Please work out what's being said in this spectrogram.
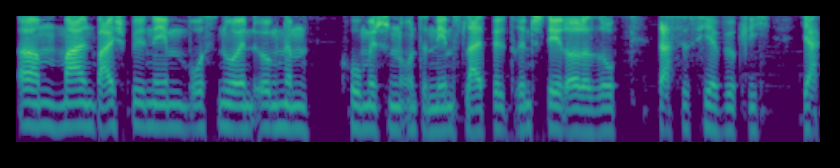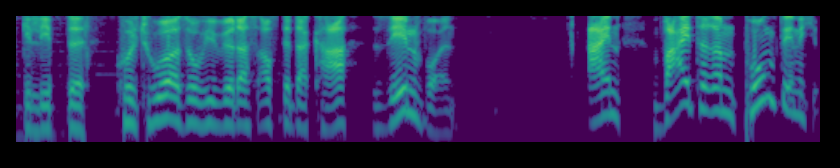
ähm, mal ein Beispiel nehmen, wo es nur in irgendeinem komischen Unternehmensleitbild drinsteht oder so. Das ist hier wirklich ja gelebte Kultur, so wie wir das auf der Dakar sehen wollen. Ein weiteren Punkt, den ich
